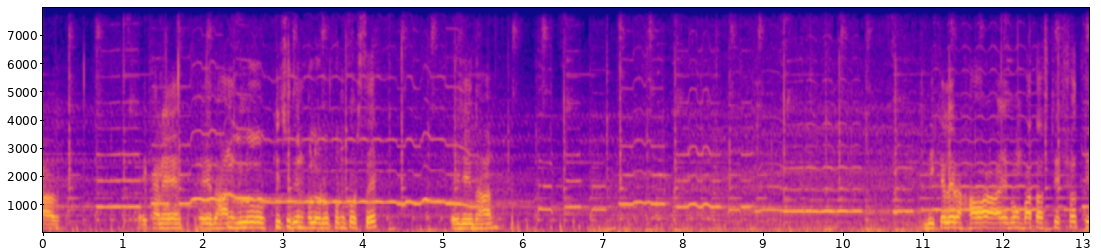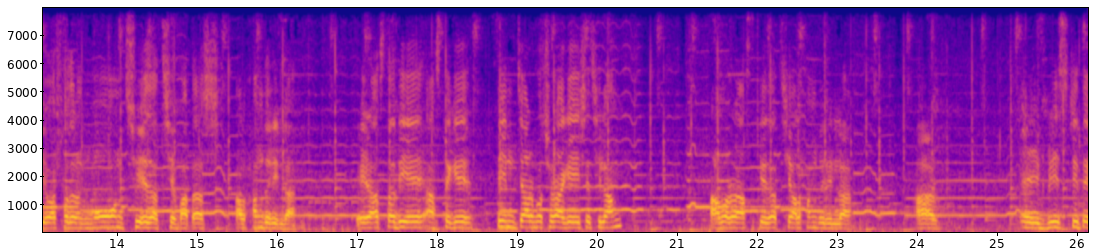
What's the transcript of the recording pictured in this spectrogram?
আর এখানে এই ধানগুলো কিছুদিন হলো রোপণ করছে। এই যে ধান। বিকেলের হাওয়া এবং বাতাসটি সত্যি অসাধারণ। মন ছুঁয়ে যাচ্ছে বাতাস, আলহামদুলিল্লাহ। এই রাস্তা দিয়ে আজ থেকে তিন, চার বছর আগে এসেছিলাম। আবারও আজকে যাচ্ছি, আলহামদুলিল্লাহ। আর এই ব্রিজটিতে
